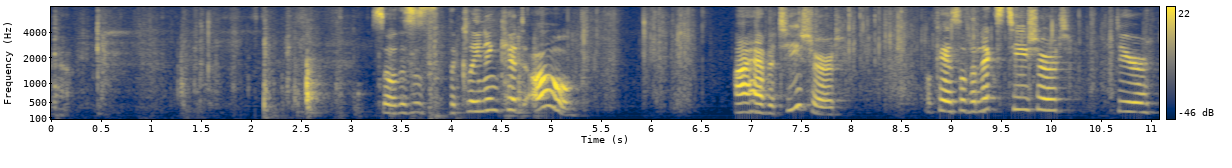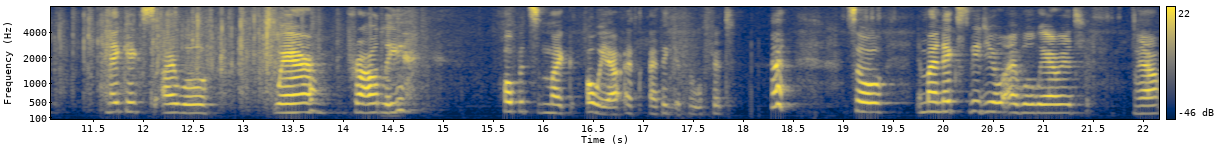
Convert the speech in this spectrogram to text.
Yeah. So this is the cleaning kit. Oh, I have a t-shirt. Okay, so the next t-shirt, dear MakeX, I will wear proudly. Hope it's my, oh yeah, I, I think it will fit. so in my next video, I will wear it. Yeah.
